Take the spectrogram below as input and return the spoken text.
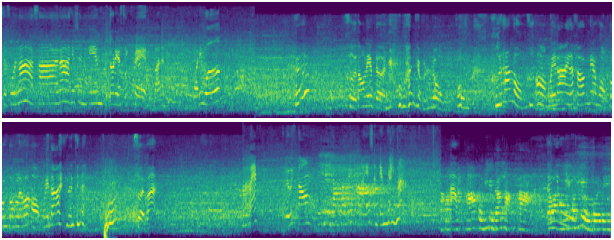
Sephora Zara H&M Victoria's Secret Bathบอดี้เวิร์กคือต้องรีบเดินเพราะว่าเดี๋ยวหลงกลุ่มคือถ้าหลงคือออกไม่ได้นะครับเนี่ยบอกตรงๆเลยว่าออกไม่ได้นะเนี่ยสวยมากแบ็คหรือวิกตองเอชแอนด์เอ็มใหญ่มากอ้าว นะคะคนที่อยู่ด้านหลังค่ะระหว่างนี้คนที่อยู่บริเวณ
